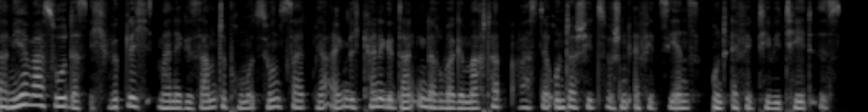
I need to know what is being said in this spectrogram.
Bei mir war es so, dass ich wirklich meine gesamte Promotionszeit mir eigentlich keine Gedanken darüber gemacht habe, was der Unterschied zwischen Effizienz und Effektivität ist.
